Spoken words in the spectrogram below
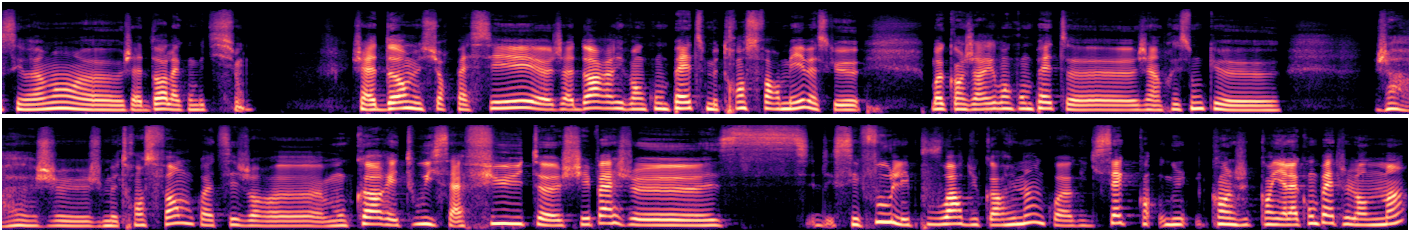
c'est vraiment, j'adore la compétition. J'adore me surpasser, euh, j'adore arriver en compète, me transformer parce que moi, quand j'arrive en compète, euh, j'ai l'impression que genre euh, je, je, me transforme quoi. Tu sais, genre mon corps et tout, il s'affûte. je sais pas, je c'est fou les pouvoirs du corps humain quoi. Il sait quand quand, quand il y a la compète le lendemain,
